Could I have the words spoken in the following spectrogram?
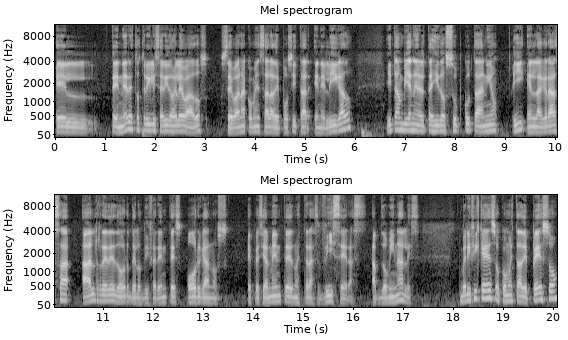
El tener estos triglicéridos elevados se van a comenzar a depositar en el hígado y también en el tejido subcutáneo y en la grasa alrededor de los diferentes órganos, especialmente de nuestras vísceras abdominales. Verifique eso, cómo está de peso,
